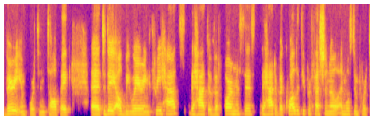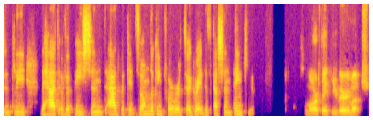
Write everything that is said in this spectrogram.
very important topic. Uh, today, I'll be wearing three hats, the hat of a pharmacist, the hat of a quality professional, and most importantly, the hat of a patient advocate. So I'm looking forward to a great discussion. Thank you. Samar, thank you very much.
